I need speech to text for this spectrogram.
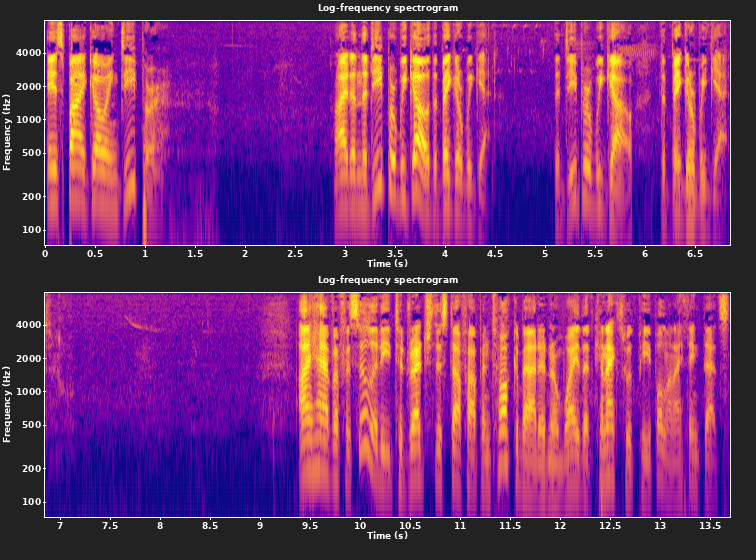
Is by going deeper. Right? And the deeper we go, the bigger we get. The deeper we go, the bigger we get. I have a facility to dredge this stuff up and talk about it in a way that connects with people, and I think that's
